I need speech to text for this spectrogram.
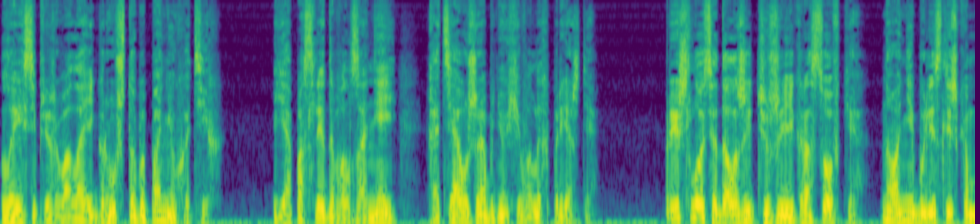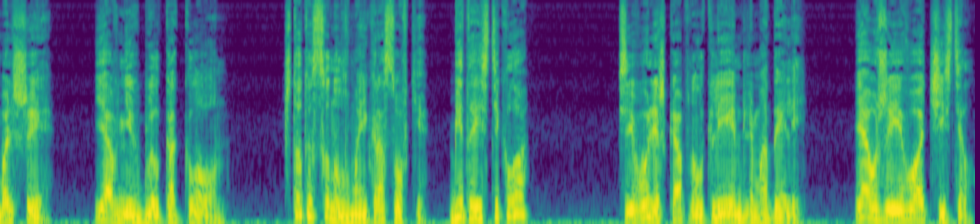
Лейси прервала игру, чтобы понюхать их. Я последовал за ней, хотя уже обнюхивал их прежде. Пришлось одолжить чужие кроссовки, но они были слишком большие. Я в них был как клоун. Что ты сунул в мои кроссовки? Битое стекло? Всего лишь капнул клеем для моделей. Я уже его очистил.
